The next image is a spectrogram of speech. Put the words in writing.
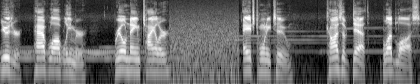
User Pavlov Lemur Real name Tyler Age 22 Cause of death Blood loss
